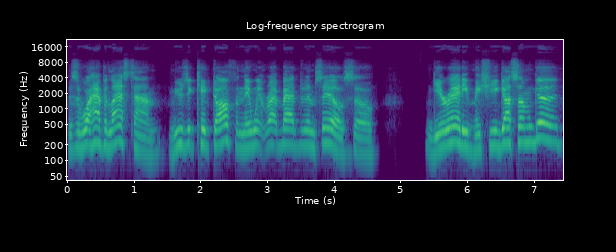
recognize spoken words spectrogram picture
this is what happened last time. Music kicked off, and they went right back to themselves. So get ready. Make sure you got something good.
